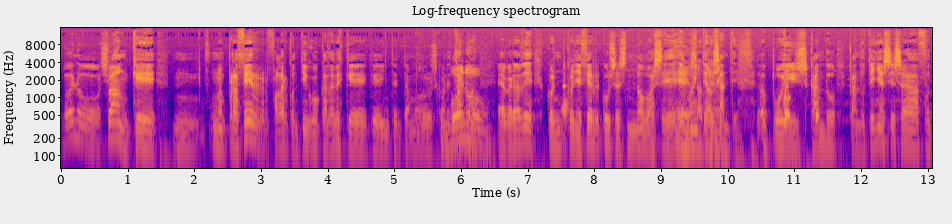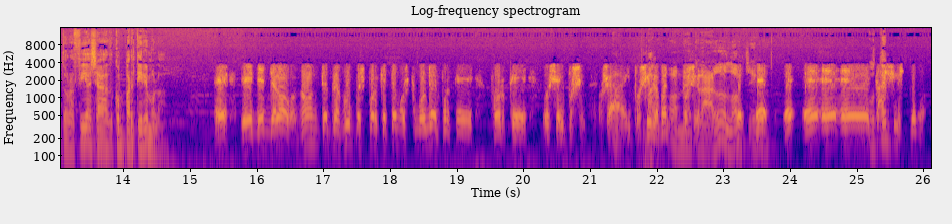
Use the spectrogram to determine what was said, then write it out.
bueno, Joan, que mm, un placer falar contigo cada vez que, que intentamos conectar bueno. con, eh, é verdade, con, coñecer cousas novas eh, é moi interesante. Eh, pois cando cando teñas esa fotografía xa compartirémola. Eh, eh, dende logo, non te preocupes porque temos que volver porque porque o sea, imposible, o sea, imposible, bueno, Hombre, imposible. claro, eh, lógico. Eh, eh, eh, eh, eh, o, tem,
